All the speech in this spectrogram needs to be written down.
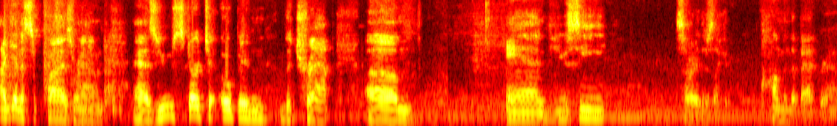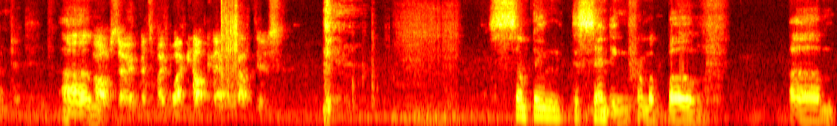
I get a surprise round as you start to open the trap, um, and you see. Sorry, there's like a hum in the background. Um, Oh, sorry. That's my black hawk helicopters. something descending from above um,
